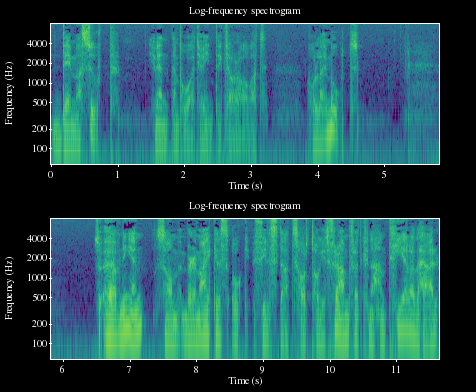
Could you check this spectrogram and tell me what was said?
dämmas upp i väntan på att jag inte klarar av att hålla emot. Så övningen som Barry Michaels och Phil Stutz har tagit fram för att kunna hantera det här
